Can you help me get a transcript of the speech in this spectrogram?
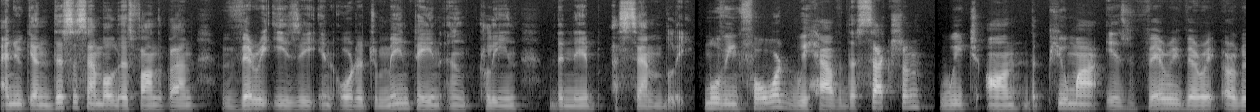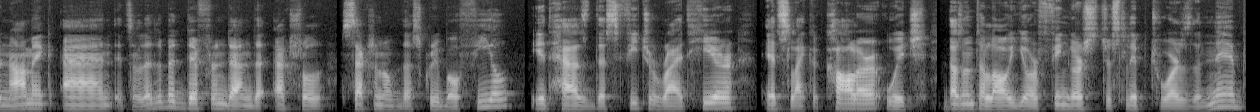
and you can disassemble this fountain pen very easy in order to maintain and clean the nib assembly. Moving forward, we have the section, which on the Piuma is very, very ergonomic and it's a little bit different than the actual section of the Scribo Feel. It has this feature right here. It's like a collar which doesn't allow your fingers to slip towards the nib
